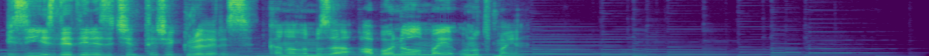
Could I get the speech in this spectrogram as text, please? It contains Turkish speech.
Bizi izlediğiniz için teşekkür ederiz. Kanalımıza abone olmayı unutmayın.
